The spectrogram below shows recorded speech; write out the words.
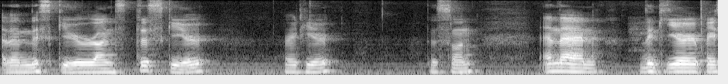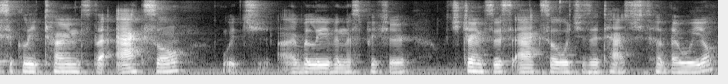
and then this gear runs this gear right here this one and then the gear basically turns the axle which I believe in this picture, which turns this axle which is attached to the wheel.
